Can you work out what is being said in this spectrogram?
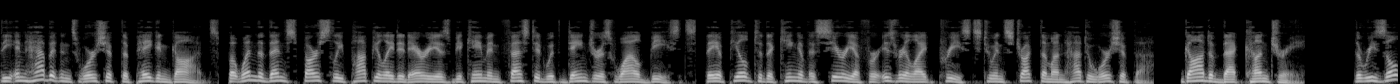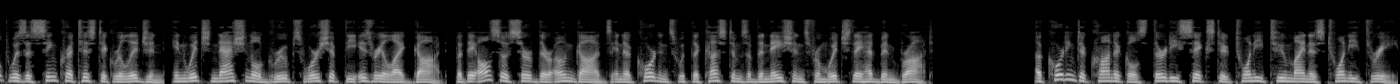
The inhabitants worshipped the pagan gods, but when the then sparsely populated areas became infested with dangerous wild beasts, they appealed to the king of Assyria for Israelite priests to instruct them on how to worship the god of that country. The result was a syncretistic religion, in which national groups worshipped the Israelite god, but they also served their own gods in accordance with the customs of the nations from which they had been brought. According to Chronicles 36-22-23,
